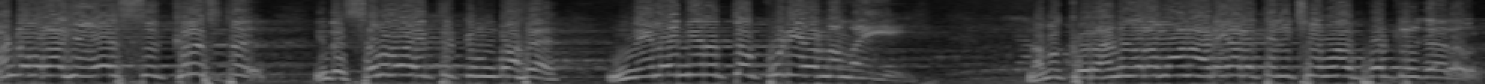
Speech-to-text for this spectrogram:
ஆண்டவராகிய இயேசு கிறிஸ்து இந்த சமுதாயத்திற்கு முன்பாக நிலைநிறுத்தக்கூடியவர் நம்மை. நமக்கு ஒரு அனுகூலமான அடையாளத்தை நிச்சயமாக போட்டிருக்கார் அவர்.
